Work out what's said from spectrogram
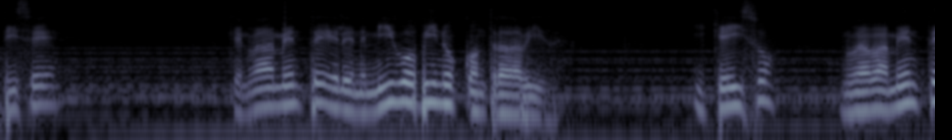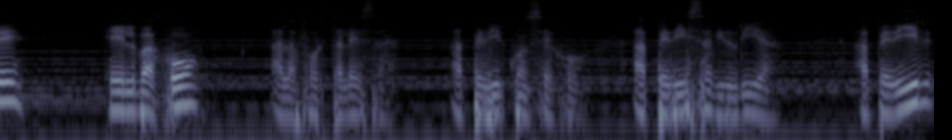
Dice que nuevamente el enemigo vino contra David. ¿Y qué hizo? Nuevamente él bajó a la fortaleza a pedir consejo a pedir sabiduría, a pedir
